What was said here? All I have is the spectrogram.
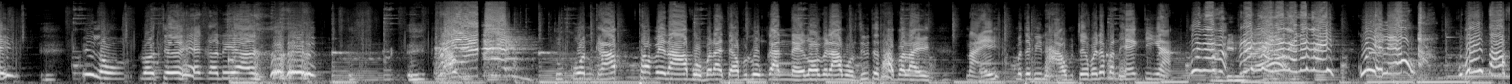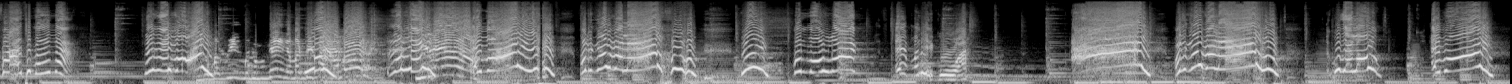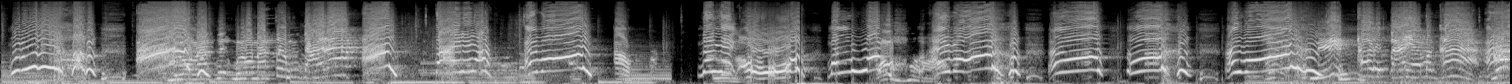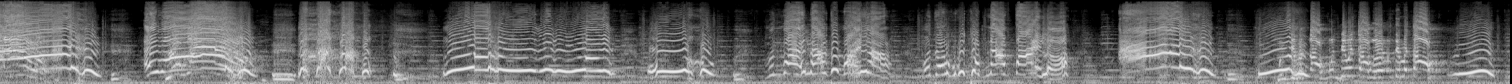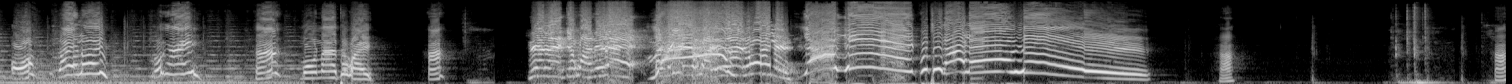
นี่เราเราเจอแฮกกันเนี่ยครับทุกคนครับ ถ้าเวลาหมดมันอาจจะเอามารวมกันไหนรอเวลาหมดซิว่าจะทำอะไร ไหน มันจะบินหาเจอไปถ้ามันแฮกจริงอะนั่นไงมันบินนั่นไงแล้วนั่นไงนั่นไงกูเห็นแล้วกูไม่ได้ตาฟ้าใช่ไหมนั่นน่ะนั่นไงบอยมันวิ่งมันดูนี่เนี่ยมันวิ่งมาหามึงนี่แล้วไอ้บอยมันเข้ามาแล้วเฮ้ยมันมองหน้าเอ๊ะมันเห็นกูวะ จะเอากูไปจมน้ำตายเหรออ้ายมึงจะมาตกมึงจะมาตกเลยมึงจะมาตกอ๋อได้เลยว่าไงฮะมองหน้าทำไมฮะนี่แหละจังหวะนี่แหละมันไม่ได้จังหวะนี้ด้วยยาเย้กูชนะแล้วเย้ฮะฮะ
